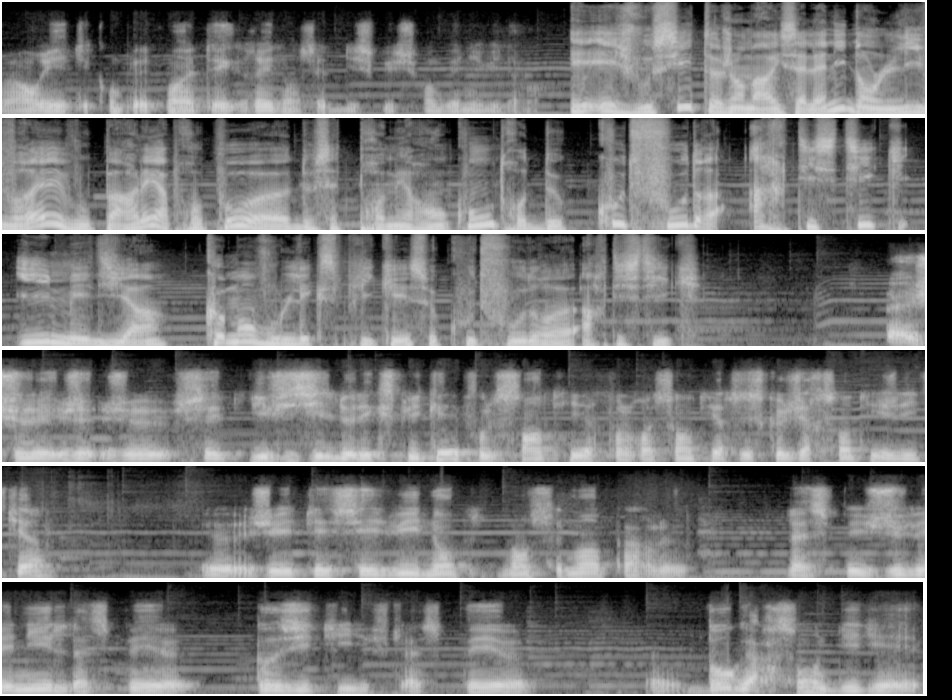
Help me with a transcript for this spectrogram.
Henri était complètement intégré dans cette discussion, bien évidemment. Et, je vous cite, Jean-Marie Salani, dans le livret, vous parlez à propos euh, de cette première rencontre de coup de foudre artistique immédiat. Comment vous l'expliquez, ce coup de foudre euh, artistique? Euh, je, C'est difficile de l'expliquer, il faut le sentir, il faut le ressentir. C'est ce que j'ai ressenti. Je dis, tiens, j'ai été séduit non, non seulement par l'aspect juvénile, l'aspect positif, l'aspect beau garçon de Didier,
